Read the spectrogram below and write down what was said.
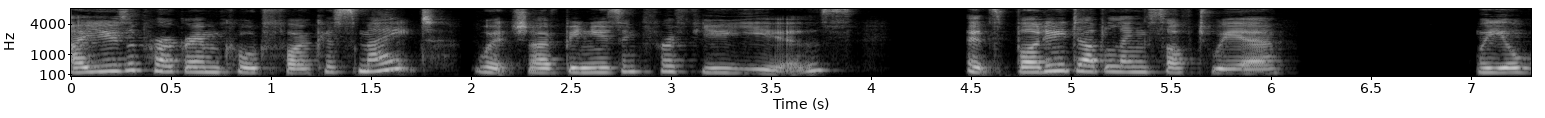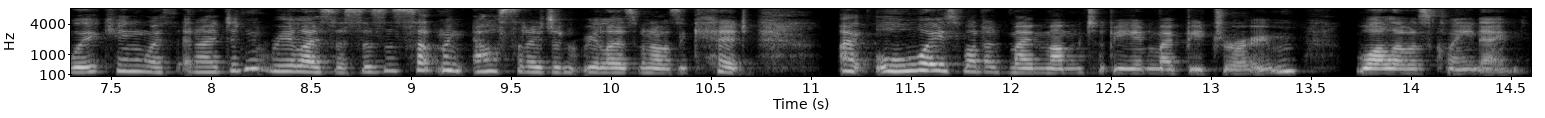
I use a program called Focusmate, which I've been using for a few years. It's body doubling software where you're working with, and I didn't realize this, this is something else that I didn't realize when I was a kid. I always wanted my mum to be in my bedroom while I was cleaning,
